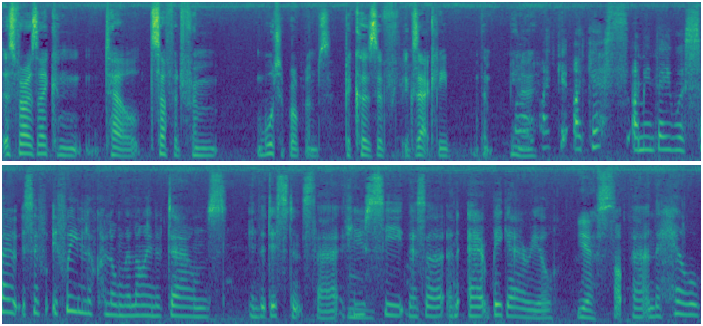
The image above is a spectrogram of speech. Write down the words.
as far as I can tell, suffered from water problems because of exactly the, you know. I, I guess, I mean, they were so. so if, if we look along the line of downs in the distance there, if you Mm. see there's a, an air, big aerial Yes. up there, and the hill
